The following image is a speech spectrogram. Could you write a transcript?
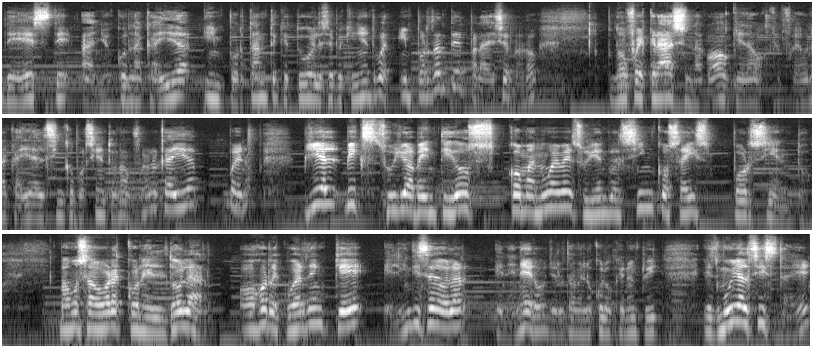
de este año, con la caída importante que tuvo el SP500. Bueno, importante para decirlo, ¿no? No fue crash, no, que no, fue una caída del 5%, no, fue una caída, bueno, y el VIX subió a 22,9, subiendo el 5,6%. Vamos ahora con el dólar. Ojo, recuerden que el índice de dólar en enero, yo también lo coloqué en un tweet, es muy alcista, ¿eh?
